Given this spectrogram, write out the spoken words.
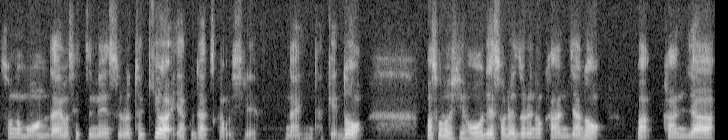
その問題を説明するときは役立つかもしれないんだけど、まあ、その手法でそれぞれの患者の、まあ、患者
